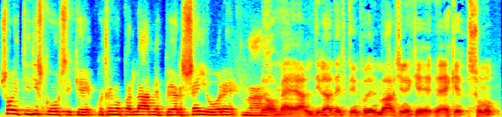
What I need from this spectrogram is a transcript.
soliti discorsi che potremmo parlarne per sei ore, ma No, beh, al di là del tempo del margine, che è che sono,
